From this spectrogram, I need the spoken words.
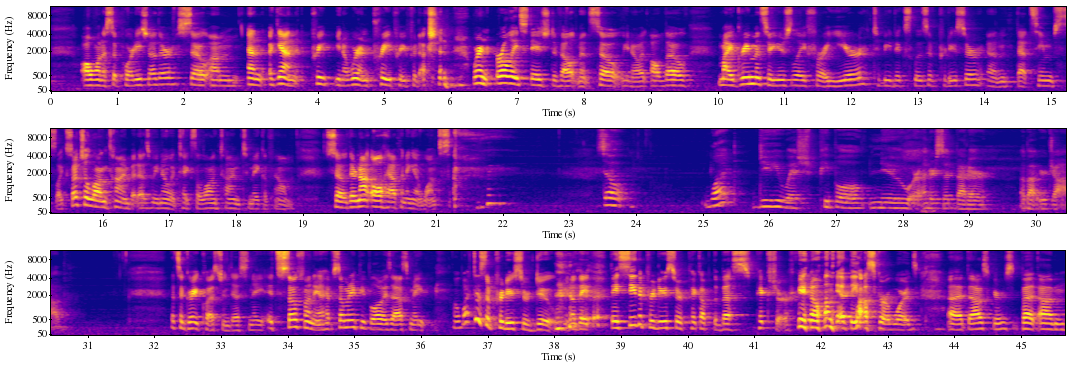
all want to support each other. So um, and again pre you know we're in pre pre production we're in early stage development. So you know although my agreements are usually for a year to be the exclusive producer, and that seems like such a long time, but as we know, it takes a long time to make a film. So they're not all happening at once. so, what do you wish people knew or understood better about your job? That's a great question, Destiny. It's so funny. I have so many people always ask me, well, what does a producer do? You know, they they see the producer pick up the best picture, you know, the, at the Oscar awards, uh, at the Oscars. But um,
